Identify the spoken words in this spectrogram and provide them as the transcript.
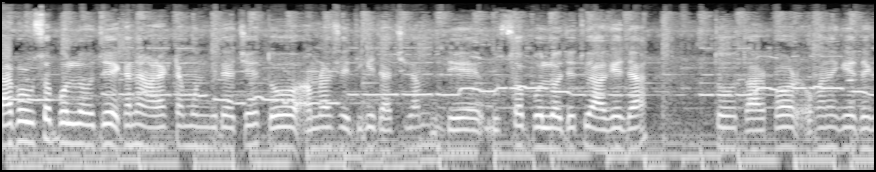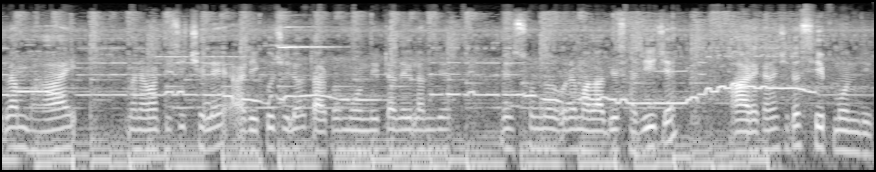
তারপর উৎসব বলল যে এখানে আর একটা মন্দির আছে, তো আমরা সেই দিকে যাচ্ছিলাম, দিয়ে উৎসব বলল যে তুই আগে যা। তো তারপর ওখানে গিয়ে দেখলাম ভাই মানে আমার পিসির ছেলে আর রিকু ছিল, তারপর মন্দিরটা দেখলাম যে বেশ সুন্দর করে মালা দিয়ে সাজিয়েছে, আর এখানে ছিল শিব মন্দির।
